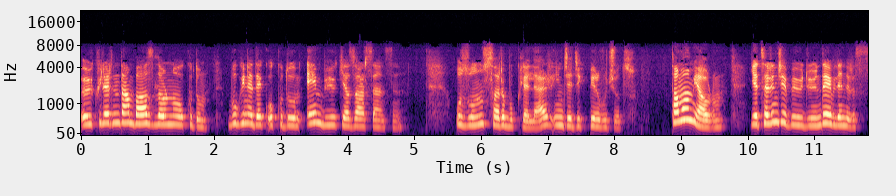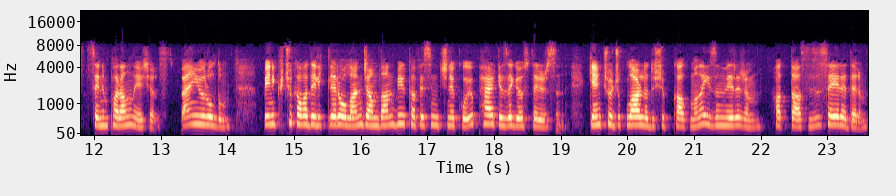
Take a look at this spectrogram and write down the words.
Öykülerinden bazılarını okudum. Bugüne dek okuduğum en büyük yazar sensin. Uzun sarı bukleler, incecik bir vücut. Tamam yavrum. Yeterince büyüdüğünde evleniriz. Senin paranla yaşarız. Ben yoruldum. Beni küçük hava delikleri olan camdan bir kafesin içine koyup herkese gösterirsin. Genç çocuklarla düşüp kalkmana izin veririm. Hatta sizi seyrederim.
